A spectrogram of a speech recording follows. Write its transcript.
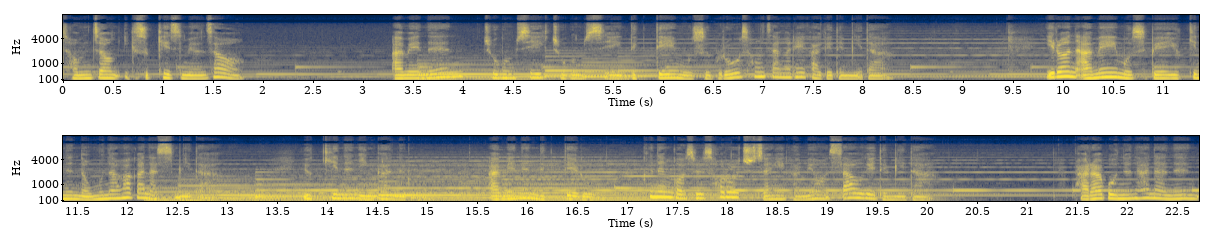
점점 익숙해지면서 아메는 조금씩 조금씩 늑대의 모습으로 성장을 해 가게 됩니다. 이런 아메의 모습에 유키는 너무나 화가 났습니다. 유키는 인간으로, 아메는 늑대로 크는 것을 서로 주장해 가며 싸우게 됩니다. 바라보는 하나는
